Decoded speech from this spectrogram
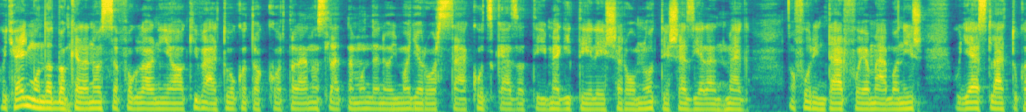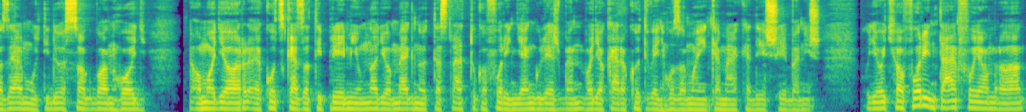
Hogyha egy mondatban kellene összefoglalni a kiváltókat, akkor talán azt lehetne mondani, hogy Magyarország kockázati megítélése romlott, és ez jelent meg a forint árfolyamában is. Ugye ezt láttuk az elmúlt időszakban, hogy a magyar kockázati prémium nagyon megnőtt, ezt láttuk a forint gyengülésben, vagy akár a kötvényhozamaink emelkedésében is. Ugye, hogyha a forint árfolyamra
